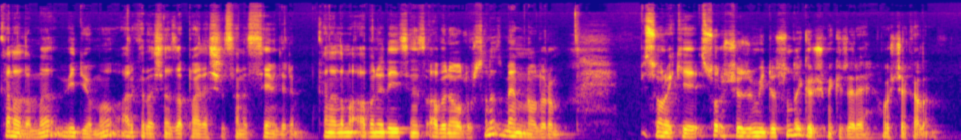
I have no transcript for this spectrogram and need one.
Kanalımı, videomu arkadaşlarınızla paylaşırsanız sevinirim. Kanalıma abone değilseniz abone olursanız memnun olurum. Bir sonraki soru çözüm videosunda görüşmek üzere. Hoşçakalın.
